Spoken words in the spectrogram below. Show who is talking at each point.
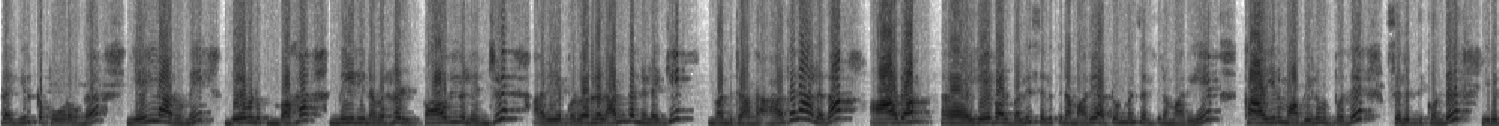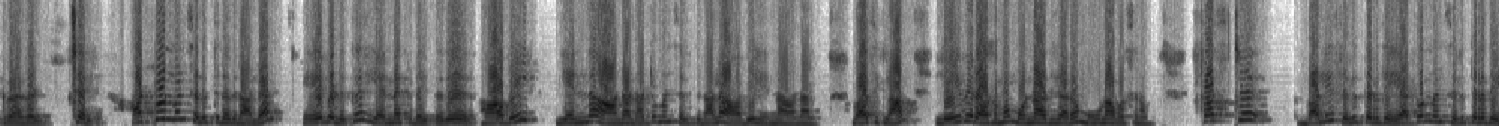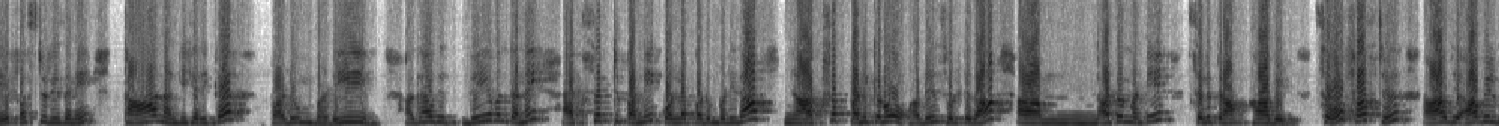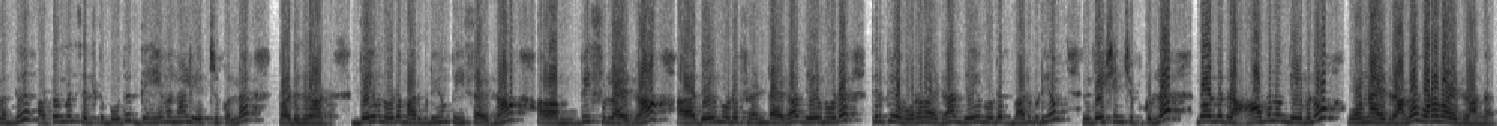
Speaker 1: இருக்க போறவங்க எல்லாருமே தேவனுக்கு முன்பாக மீறினவர்கள் பாவிகள் என்று அறியப்படுவார்கள். அந்த நிலைக்கு வந்துட்டாங்க. அதனாலதான் ஆதாம் ஆஹ், ஏவாள் பலி செலுத்தின மாதிரி அட்டோன்மெண்ட் செலுத்தின மாதிரியே காயினும் ஆபியலும் இப்போது செலுத்தி கொண்டு இருக்கிறார்கள். சரி அட்டோன்மெண்ட் செலுத்தினதுனால ஏபலுக்கு என்ன கிடைத்தது? ஆபேல் என்ன ஆனான்? அட்டோன்மெண்ட் செலுத்தினால ஆபேல் என்ன ஆனான்? வாசிக்கலாம். லேவியராகமம் ஒன்னு அதிகாரம் மூணாம் வசனம். ஃபர்ஸ்ட் பலி செலுத்துறதே அட்டோன்மெண்ட் செலுத்துறதே ஃபர்ஸ்ட் ரீசனே தான் அங்கீகரிக்க படும்படி. அதாவது தேவன் தன்னை அக்செப்ட் பண்ணி கொல்லப்படும்படிதான் அக்செப்ட் பண்ணிக்கணும் அப்படின்னு சொல்லிட்டு தான் அட்டோன்மெண்ட்டே செலுத்துறான் ஆபேல். சோ ஃபர்ஸ்ட் ஆபி ஆபேல் வந்து அட்டோன்மெண்ட் செலுத்தும் போது தேவனால் ஏற்றுக்கொள்ளப்படுகிறான். தேவனோட மறுபடியும் பீஸ் ஆயிடுறான் பீஸ்ஃபுல் ஆயிடுறான் ஆஹ் தேவனோட ஃப்ரெண்ட் ஆயிடுறான் தேவனோட திருப்பி உறவாயிடுறான் தேவனோட மறுபடியும் ரிலேஷன்ஷிப்புக்குள்ள வந்துடுறான் அவனும் தேவனும் ஒன்னாயிடுறாங்க உறவாயிடுறாங்க.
